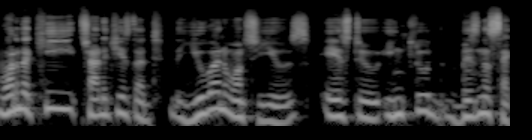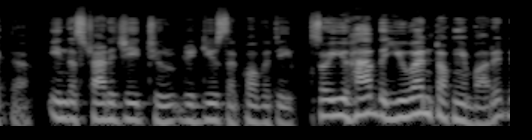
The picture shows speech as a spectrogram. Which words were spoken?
one of the key strategies that the UN wants to use is to include the business sector in the strategy to reduce that poverty. So you have the UN talking about it.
